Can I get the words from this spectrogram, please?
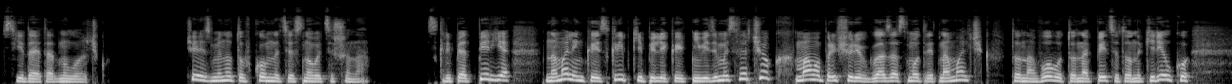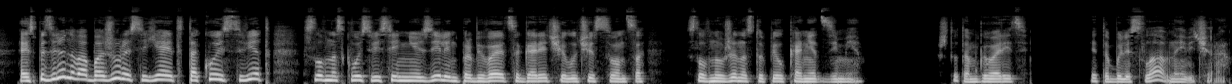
съедает одну ложечку. Через минуту в комнате снова тишина. Скрипят перья, на маленькой скрипке пиликает невидимый сверчок, мама, прищурив глаза, смотрит на мальчиков, то на Вову, то на Петю, то на Кириллку, а из-под зеленого абажура сияет такой свет, словно сквозь весеннюю зелень пробиваются горячие лучи солнца, словно уже наступил конец зиме. Что там говорить, это были славные вечера.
